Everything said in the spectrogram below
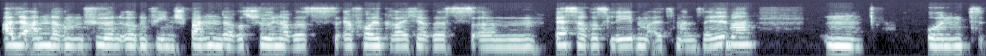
alle anderen führen irgendwie ein spannenderes, schöneres, erfolgreicheres, ähm, besseres Leben als man selber. Und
